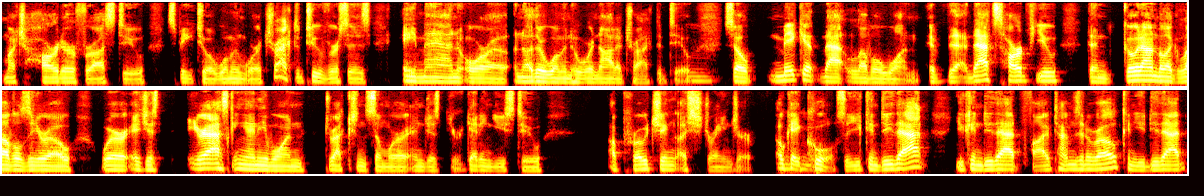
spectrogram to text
much harder for us to speak to a woman we're attracted to versus a man or a, another woman who we're not attracted to. Mm. So make it that level one. If that, that's hard for you, then go down to like level zero where it just you're asking anyone direction somewhere and just you're getting used to approaching a stranger. Okay, mm-hmm. cool. So you can do that. You can do that five times in a row. Can you do that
